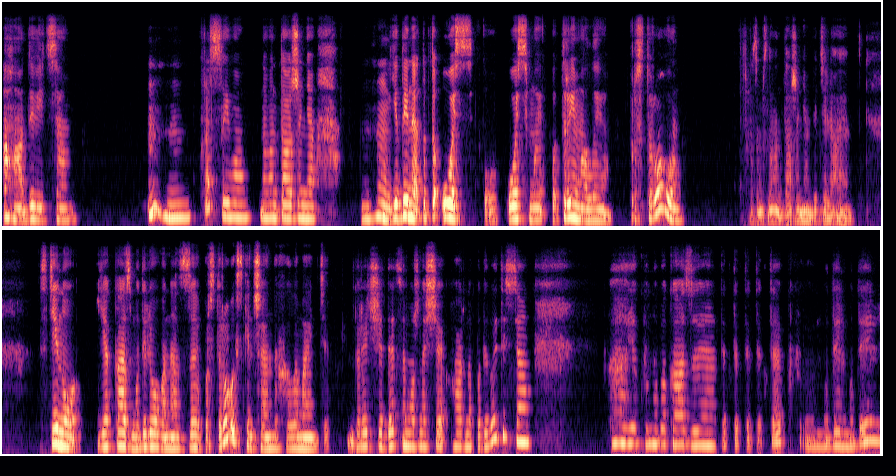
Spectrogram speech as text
Ага, дивіться. Угу, красиво навантаження. Угу, єдине, тобто ось, ось ми отримали просторову, разом з навантаженням виділяє, стіну, яка змодельована з просторових скінченних елементів. До речі, де це можна ще гарно подивитися, як воно показує. Так, так, так, так, так. Модель, модель.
